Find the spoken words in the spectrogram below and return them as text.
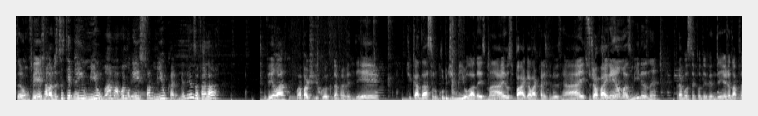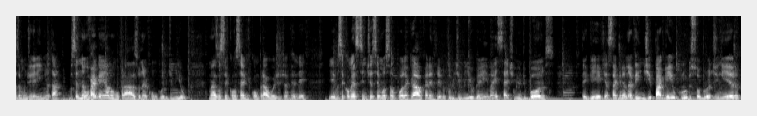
Então veja lá, mesmo que você tenha ganho mil, ah, marrom eu ganhei só mil, cara. Beleza, vai lá. Vê lá a partir de quanto dá para vender. Te cadastra no clube de mil lá da Smiles, paga lá 42 reais. Tu já vai ganhar umas milhas, né? para você poder vender, já dá para fazer um dinheirinho, tá? Você não vai ganhar a longo prazo, né, com o clube de mil, mas você consegue comprar hoje e já vender. E aí você começa a sentir essa emoção. Pô, legal, cara, entrei no clube de mil, ganhei mais 7 mil de bônus, peguei aqui essa grana, vendi, paguei o clube, sobrou dinheiro.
